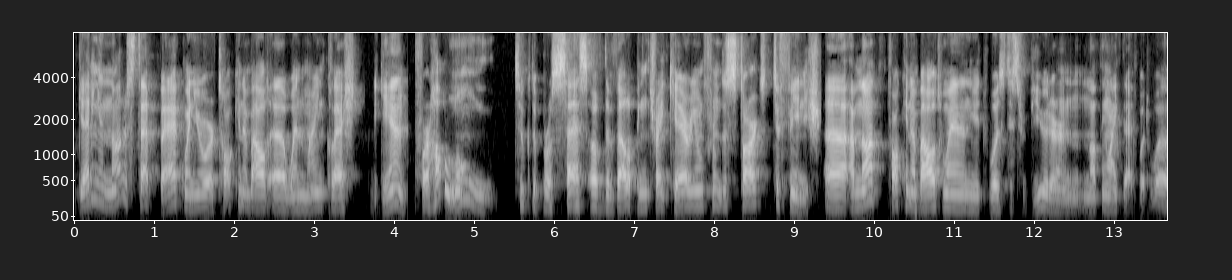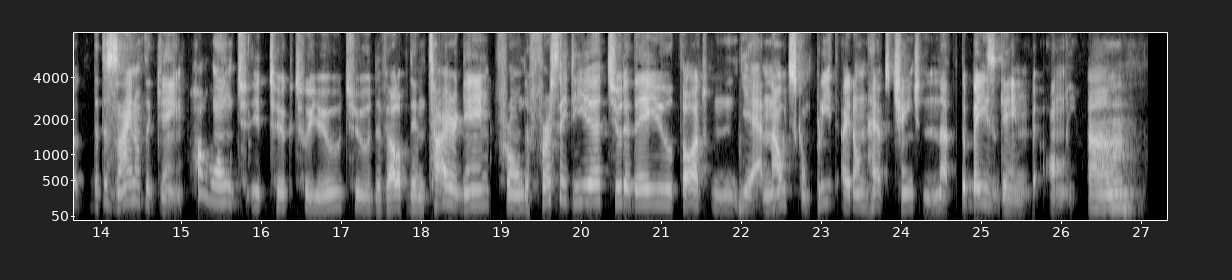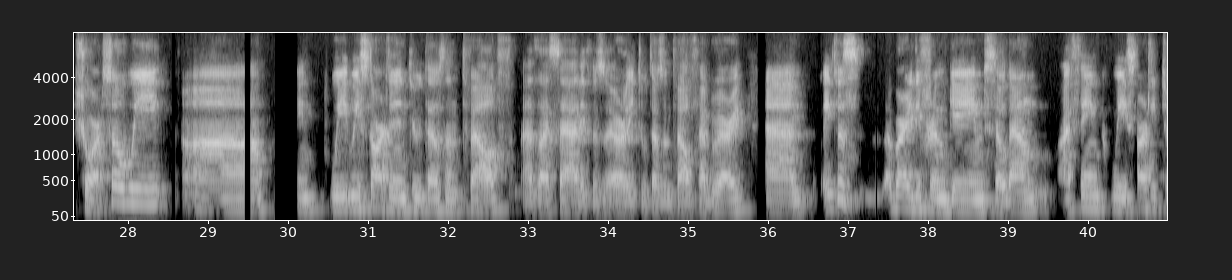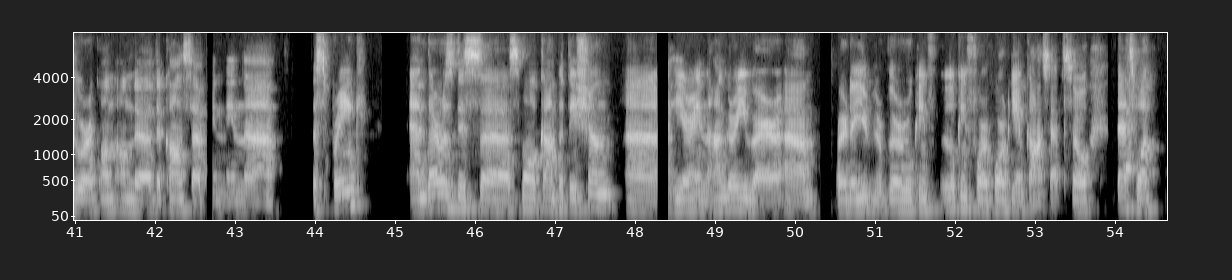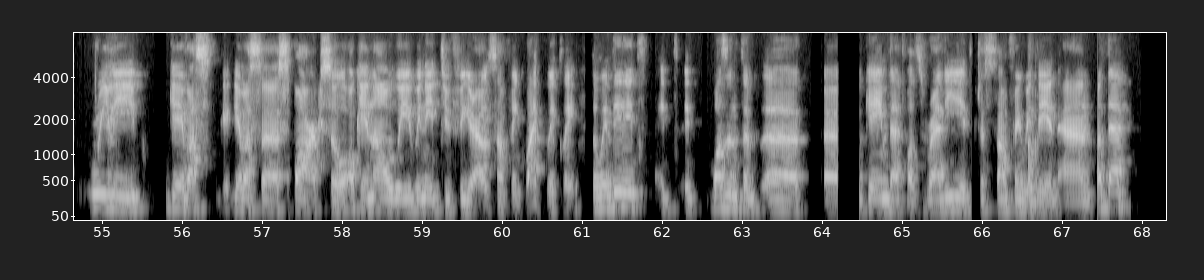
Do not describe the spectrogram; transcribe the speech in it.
Getting another step back when you were talking about uh, when Mind Clash began, for how long took the process of developing Trickerion from the start to finish. Uh, I'm not talking about when it was distributed and nothing like that, but uh, the design of the game. How long t- it took to you to develop the entire game from the first idea to the day you thought, mm, yeah, now it's complete. I don't have to change nothing. The base game only. Um, sure. So we uh, in we, we started in 2012 as i said it was early 2012 february. And it was a very different game. So then i think we started to work on on the the concept in in uh, the spring. And there was this uh, small competition uh, here in hungary where um, where they were looking looking for a board game concept. So that's what really gave us gave us a spark. So okay now we we need to figure out something quite quickly. So we did it. It it wasn't a, a, a game that was ready. It's just something we did. And but that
